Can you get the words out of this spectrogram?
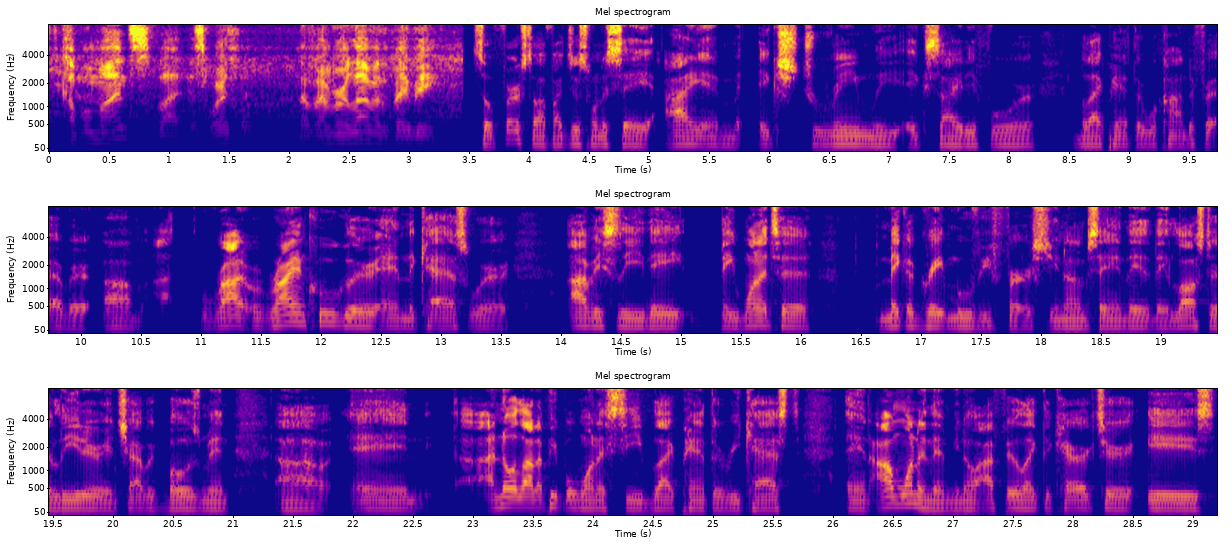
a couple months, but it's worth it. November 11th, baby. So first off, I just want to say I am extremely excited for Black Panther: Wakanda Forever. Um, Ryan Coogler and the cast were obviously they they wanted to make a great movie first. You know what I'm saying? They they lost their leader in Chadwick Boseman, uh, and I know a lot of people want to see Black Panther recast, and I'm one of them. You know, I feel like the character is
